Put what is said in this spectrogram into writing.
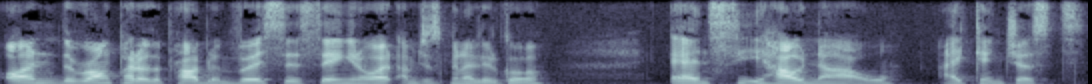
on the wrong part of the problem versus saying, you know what, I'm just gonna let it go and see how now I can just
